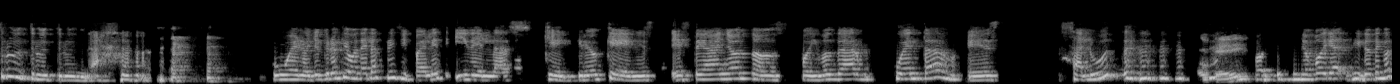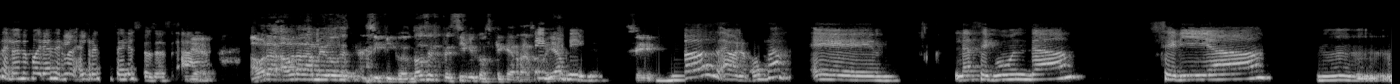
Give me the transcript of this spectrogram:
Tru, tru, tru. bueno, yo creo que una de las principales y de las que creo que en este año nos pudimos dar cuenta es salud. Ok. Porque si no, podría, si no tengo salud, no podría hacer el resto de las cosas. Ah. Ahora, ahora dame dos específicos, dos específicos que querrás. Sí, sí. Dos, ah, bueno, eh, la segunda sería Mm.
